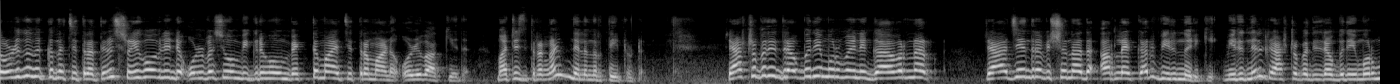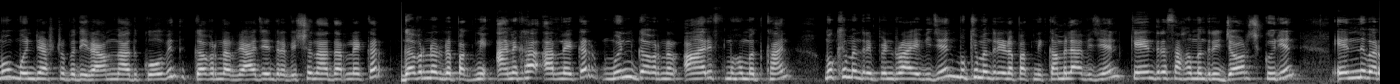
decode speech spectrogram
തൊഴുതു നിൽക്കുന്ന ചിത്രത്തിൽ ശ്രീകോവിലിന്റെ ഉൾവശവും വിഗ്രഹവും വ്യക്തമായ ചിത്രമാണ് ഒഴിവാക്കിയത്. മറ്റു ചിത്രങ്ങൾ നിലനിർത്തിയിട്ടുണ്ട്. രാഷ്ട്രപതി ദ്രൗപദി മുർമുവിന് ഗവർണർ രാജേന്ദ്ര വിശ്വനാഥ് അർലേക്കർ വിരുന്നൊരുക്കി. വിരുന്നിൽ രാഷ്ട്രപതി ദ്രൗപദി മുർമു മുൻ രാഷ്ട്രപതി രാംനാഥ് കോവിന്ദ് ഗവർണർ രാജേന്ദ്ര വിശ്വനാഥ് അർലേക്കർ ഗവർണറുടെ പത്നി അനഘ അർലേക്കർ മുൻ ഗവർണർ ആരിഫ് മുഹമ്മദ് ഖാൻ മുഖ്യമന്ത്രി പിണറായി വിജയൻ മുഖ്യമന്ത്രിയുടെ പത്നി കമല വിജയൻ കേന്ദ്ര സഹമന്ത്രി ജോർജ് കുര്യൻ എന്നിവർ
